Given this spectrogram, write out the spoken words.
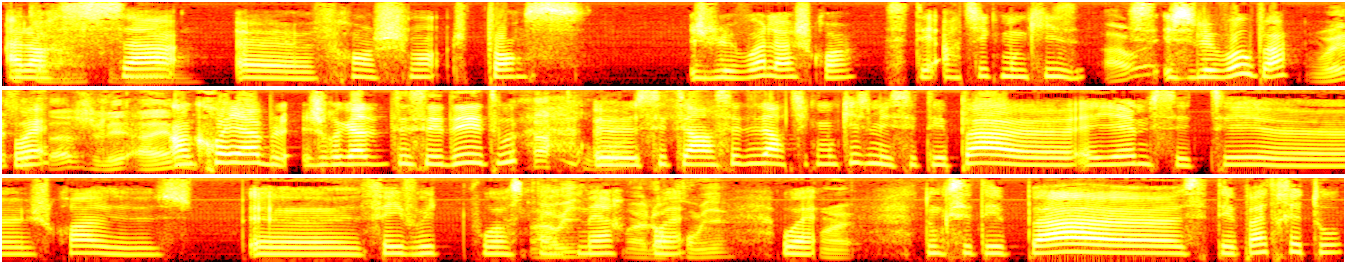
Alors ça, euh, franchement, je pense, je le vois là, je crois. C'était Arctic Monkeys. Ah ouais Je le vois ou pas Ouais, c'est ouais. ça, je l'ai. AM. Incroyable. Je regardais tes CD et tout. Ah, Euh, c'était un CD d'Arctic Monkeys, mais c'était pas euh, AM, c'était, euh, je crois, Favorite Worst ah oui, Nightmare. ouais, leur Ouais. premier. Donc c'était pas, c'était pas très tôt.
